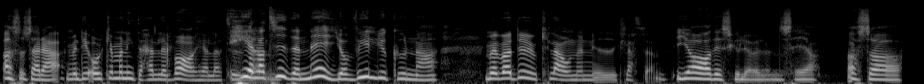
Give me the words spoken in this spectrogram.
alltså såhär, Men det orkar man inte heller vara hela tiden. hela tiden. Nej, jag vill ju kunna, Men var du clownen i klassen? ja det skulle jag väl ändå säga. Alltså,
